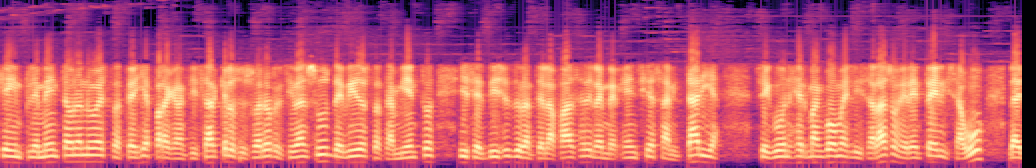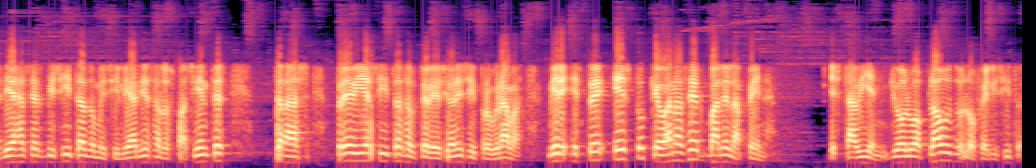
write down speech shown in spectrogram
que implementa una nueva estrategia para garantizar que los usuarios reciban sus debidos tratamientos y servicios durante la fase de la emergencia sanitaria. Según Germán Gómez Lizarazo, gerente del ISABU, la idea hacer visitas domiciliarias a los pacientes tras previas citas, autorizaciones y programas. Mire, este, esto que van a hacer vale la pena. Está bien, yo lo aplaudo, lo felicito,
